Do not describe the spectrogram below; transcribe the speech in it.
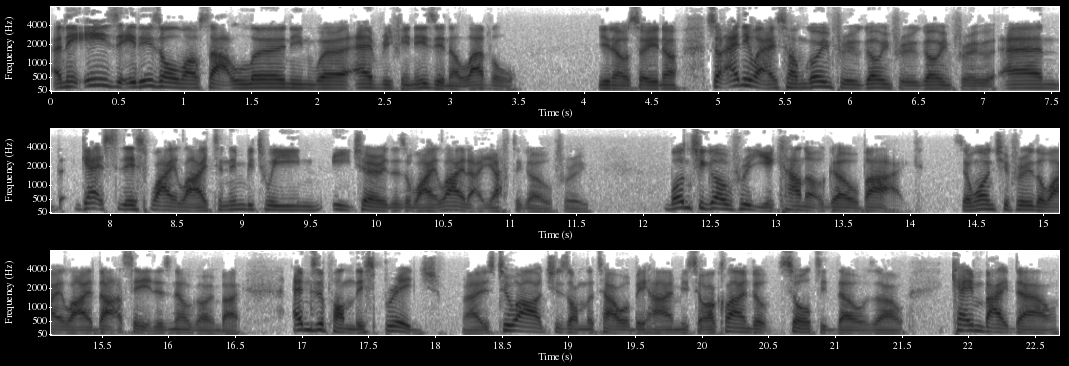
And it is, it is almost that learning where everything is in a level. You know, so you know. So anyway, so I'm going through, going through, going through, and gets to this white light, and in between each area there's a white light that you have to go through. Once you go through, you cannot go back. So once you're through the white light, that's it. There's no going back. Ends up on this bridge, right? There's two arches on the tower behind me, so I climbed up, sorted those out, came back down,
